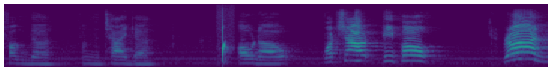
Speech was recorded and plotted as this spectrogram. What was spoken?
from the from the tiger. Oh no. Watch out, people! Run!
